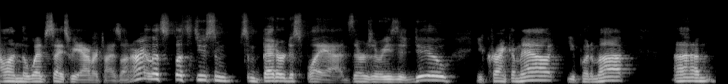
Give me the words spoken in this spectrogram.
on the websites we advertise on. All right let's let's do some some better display ads. Those are easy to do. You crank them out you put them up. Um,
